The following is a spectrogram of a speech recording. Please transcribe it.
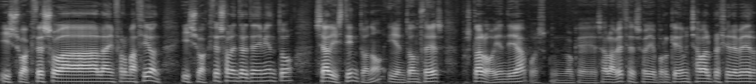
y su acceso a la información y su acceso al entretenimiento sea distinto, ¿no? Y entonces, pues claro, hoy en día, pues lo que se habla a veces, oye, ¿por qué un chaval prefiere ver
